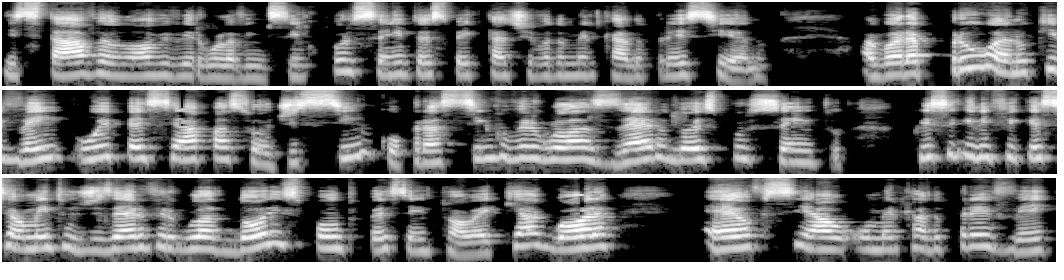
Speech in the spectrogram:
estável 9,25%, a expectativa do mercado para esse ano. Agora, para o ano que vem, o IPCA passou de 5% para 5,02%, que significa esse aumento de 0,2 ponto percentual? É que agora é oficial, o mercado prevê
